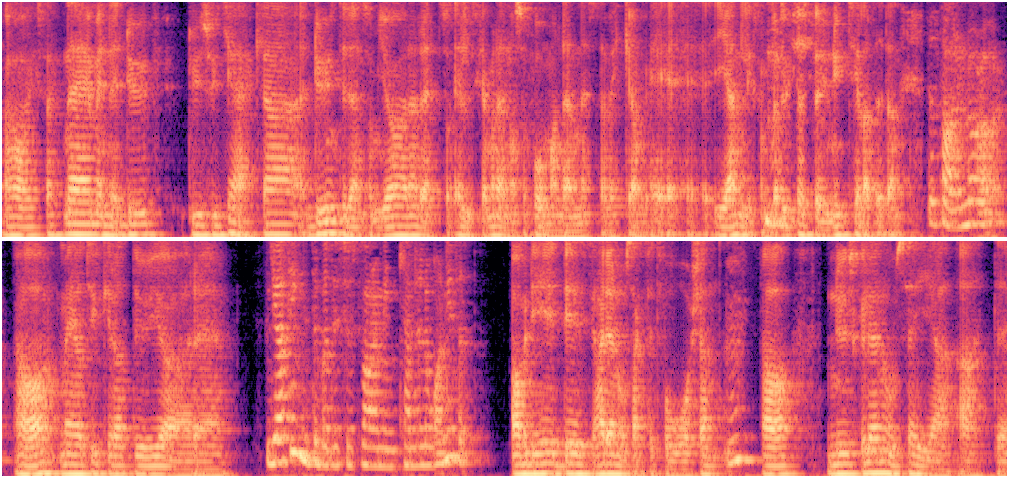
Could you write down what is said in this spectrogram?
Ja, exakt. Nej, men du, du är så jäkla... Du är inte den som gör en rätt så älskar man den och så får man den nästa vecka eh, eh, igen liksom. Du testar ju nytt hela tiden. Då tar det några år. Ja, men jag tycker att du gör... eh, Jag tänkte typ att du skulle svara min cannelloni typ. Ja, men det, det hade jag nog sagt för två år sedan. Mm. Ja, nu skulle jag nog säga att eh,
